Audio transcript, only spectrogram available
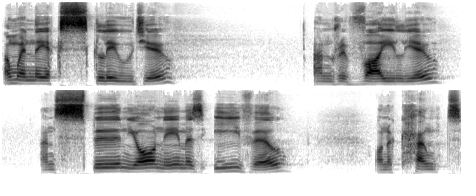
and when they exclude you and revile you and spurn your name as evil on account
